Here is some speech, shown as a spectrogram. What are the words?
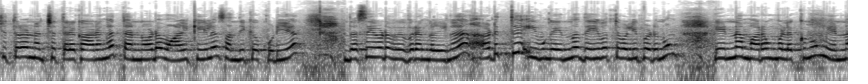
சித்திர நட்சத்திரக்காரங்க தன்னோட வாழ்க்கையில் சந்திக்கக்கூடிய தசையோட விவரங்கள்ங்க அடுத்து இவங்க என்ன தெய்வத்தை வழிபடணும் என்ன மரம் வளர்க்கணும் என்ன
